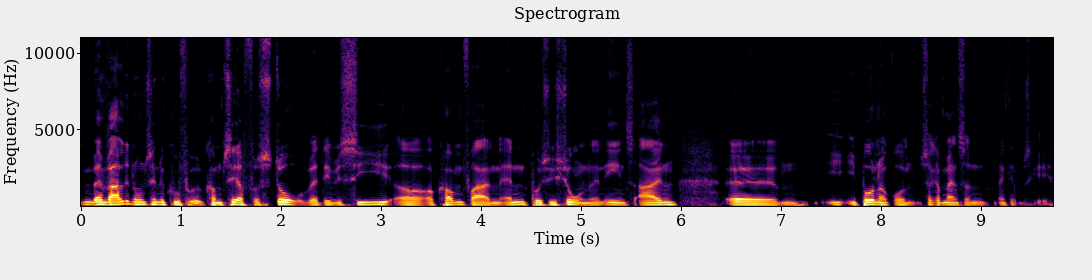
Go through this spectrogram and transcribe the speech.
man vil aldrig nogensinde kunne komme til at forstå, hvad det vil sige at, at komme fra en anden position end ens egen øh, i, i bund og grund. Så kan man sådan, man kan måske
